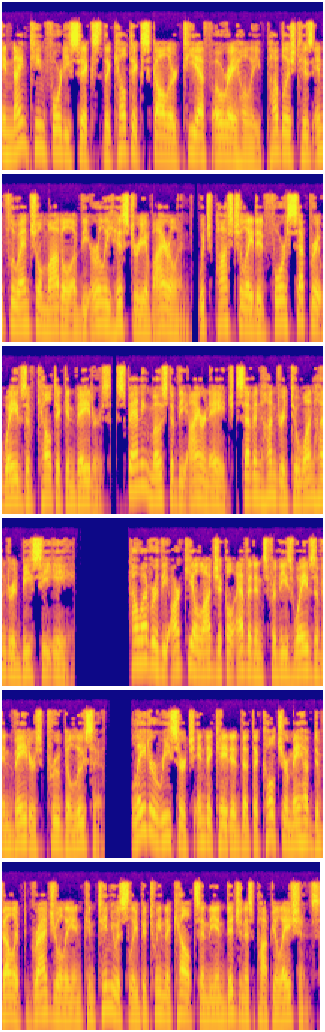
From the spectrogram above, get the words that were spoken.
In 1946 the Celtic scholar T. F. O'Reilly published his influential model of the early history of Ireland, which postulated four separate waves of Celtic invaders, spanning most of the Iron Age 700 to 100 BCE. However the archaeological evidence for these waves of invaders proved elusive. Later research indicated that the culture may have developed gradually and continuously between the Celts and the indigenous populations.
